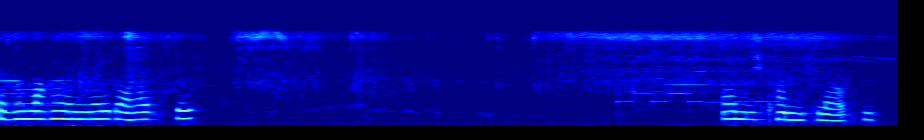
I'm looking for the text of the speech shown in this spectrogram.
Ja, wir machen ihn mega heftig. Und ich kann nicht laufen.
